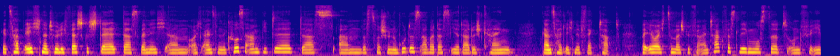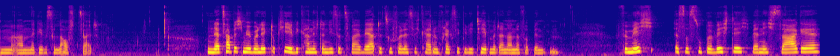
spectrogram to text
Jetzt habe ich natürlich festgestellt, dass wenn ich ähm, euch einzelne Kurse anbiete, dass ähm, das zwar schön und gut ist, aber dass ihr dadurch keinen ganzheitlichen Effekt habt, weil ihr euch zum Beispiel für einen Tag festlegen musstet und für eben ähm, eine gewisse Laufzeit. Und jetzt habe ich mir überlegt, okay, wie kann ich denn diese zwei Werte, Zuverlässigkeit und Flexibilität miteinander verbinden? Für mich ist es super wichtig, wenn ich sage,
